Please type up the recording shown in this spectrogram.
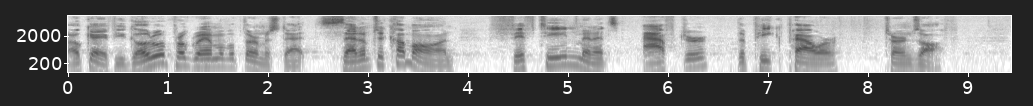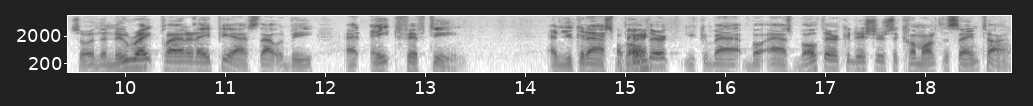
Okay, if you go to a programmable thermostat, set them to come on 15 minutes after the peak power turns off. So in the new rate plan at APS, that would be at 8:15. And you can ask Okay. both air you can ba- ask both air conditioners to come on at the same time.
